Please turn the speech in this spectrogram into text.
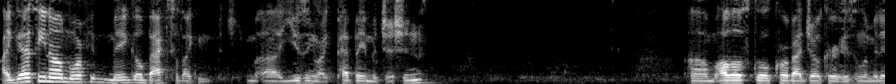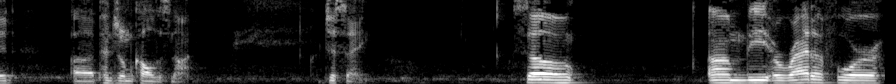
I guess you know more people may go back to like uh, using like Pepe Magician. Um, although Skull Crobat Joker is limited, uh, Pendulum Call is not. Just saying. So, um, the errata for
